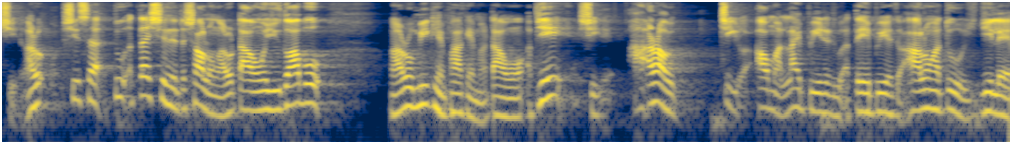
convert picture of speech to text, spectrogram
ရှိတယ်ငါတို့ရှေ့ဆက်သူအသက်ရှင်နေတခြားလုံးငါတို့တာဝန်ယူသွားဖို့ငါတို့မိခင်ဖခင်မှာတာဝန်အပြည့်ရှိတယ်အားအဲ့ဒါကြည့်တော့အောက်မှာလိုက်ပေးတဲ့သူအသေးပေးတဲ့သူအားလုံးကသူ့ကိုရေးလဲ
